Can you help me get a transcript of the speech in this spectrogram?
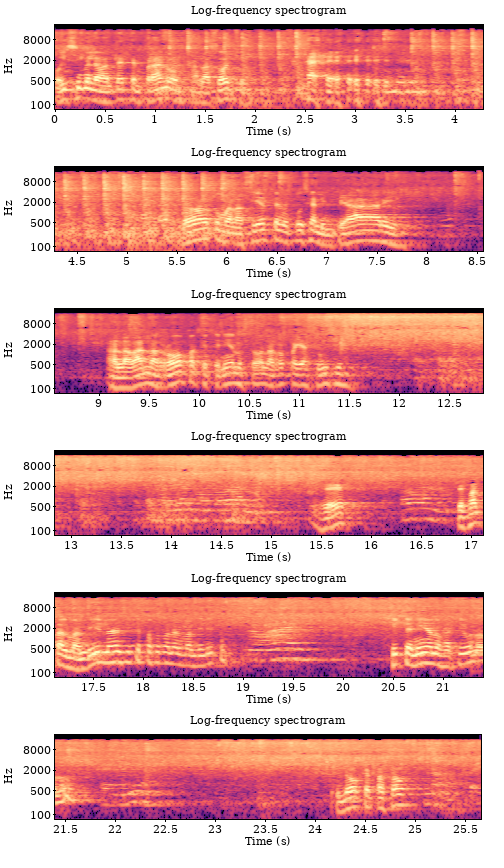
Hoy sí me levanté temprano, a las 8. No, como a las 7 me puse a limpiar y a lavar la ropa, que teníamos toda la ropa ya sucia. ¿Eh? ¿Te falta el mandil, Nancy? ¿Qué pasó con el mandilito? No hay. Sí teníamos aquí uno, ¿no? Tenía. ¿Y luego qué pasó? No sé.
